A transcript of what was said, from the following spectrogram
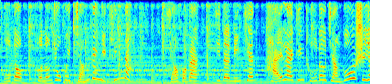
土豆可能就会讲给你听的。小伙伴，记得明天还来听土豆讲故事哟。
